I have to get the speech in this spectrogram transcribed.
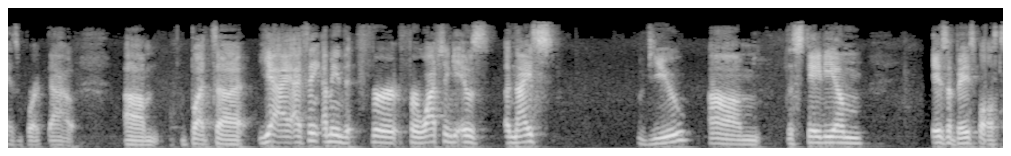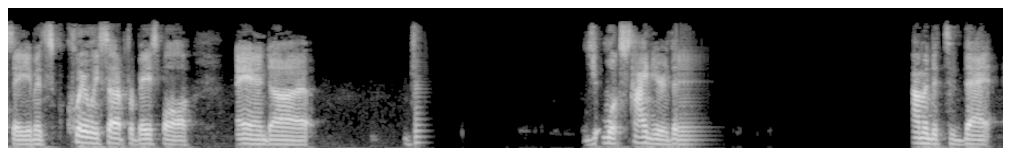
has worked out. Um, but uh, yeah, I, I think I mean for for watching it, it was a nice view. Um, the stadium is a baseball stadium. It's clearly set up for baseball, and uh, looks tinier than commented to that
